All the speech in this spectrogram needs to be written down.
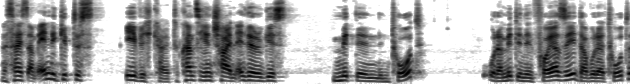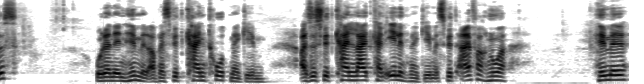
Das heißt, am Ende gibt es Ewigkeit. Du kannst dich entscheiden, entweder du gehst mit in den Tod oder mit in den Feuersee, da wo der Tod ist, oder in den Himmel, aber es wird keinen Tod mehr geben. Also es wird kein Leid, kein Elend mehr geben. Es wird einfach nur Himmel,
